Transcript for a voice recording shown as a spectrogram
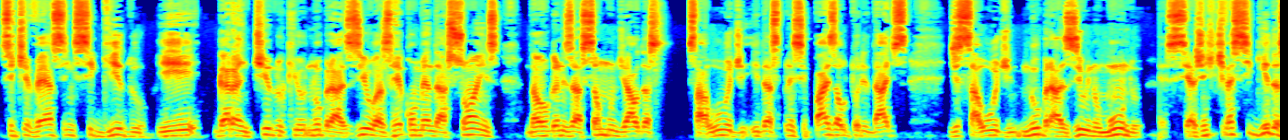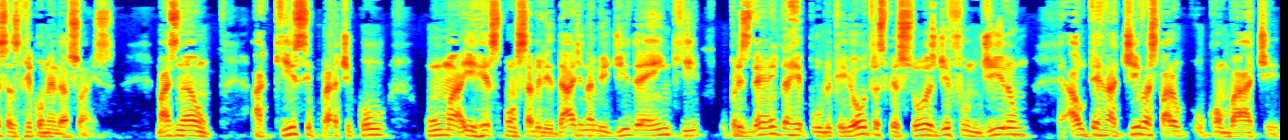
se tivessem seguido e garantido que no Brasil as recomendações da Organização Mundial da Saúde e das principais autoridades de saúde no Brasil e no mundo, se a gente tivesse seguido essas recomendações. Mas não, aqui se praticou uma irresponsabilidade na medida em que o presidente da República e outras pessoas difundiram alternativas para o combate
